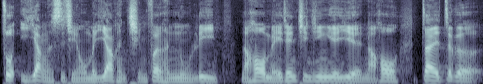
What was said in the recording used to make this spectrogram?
做一样的事情，我们一样很勤奋、很努力，然后每一天兢兢业业，然后在这个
